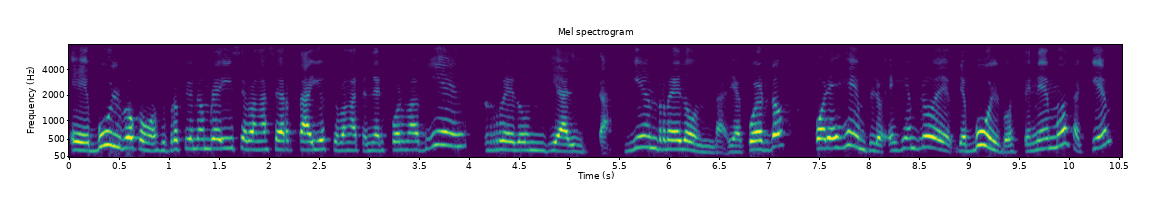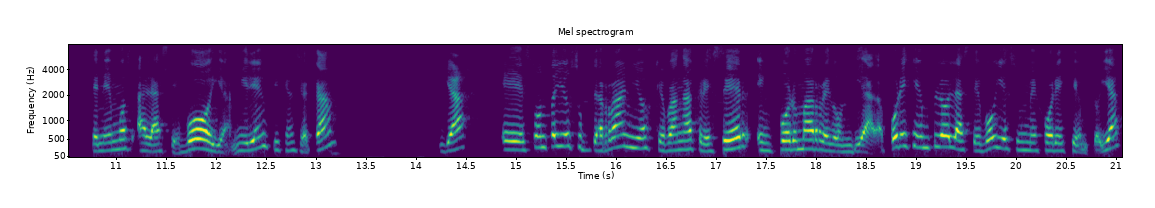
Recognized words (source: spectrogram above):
eh, bulbo, como su propio nombre dice, van a ser tallos que van a tener forma bien redondeadita, bien redonda, ¿de acuerdo? Por ejemplo, ejemplo de, de bulbos, tenemos aquí, tenemos a la cebolla. Miren, fíjense acá, ¿ya? Eh, son tallos subterráneos que van a crecer en forma redondeada. Por ejemplo, la cebolla es un mejor ejemplo, ¿ya?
